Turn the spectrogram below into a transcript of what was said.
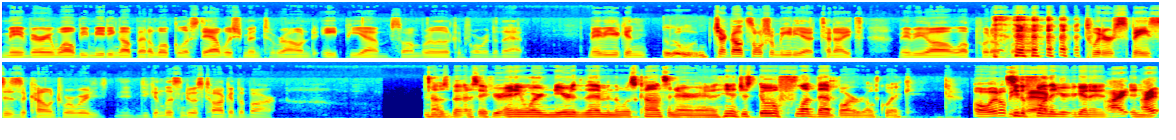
may very well be meeting up at a local establishment around 8 p.m. So I'm really looking forward to that. Maybe you can Ooh. check out social media tonight. Maybe I'll uh, put up a Twitter Spaces account where we, you can listen to us talk at the bar. I was about to say, if you're anywhere near them in the Wisconsin area, yeah, just go flood that bar real quick. Oh, it'll be See the fun that you're gonna I- I-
